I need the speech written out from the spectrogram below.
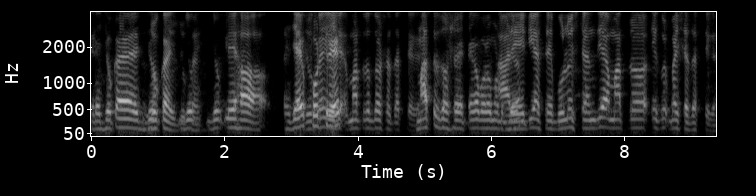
এটা জোকায় জোকাই জোকলে হ্যাঁ যাই হোক ফোর থ্রেড মাত্র দশ হাজার টাকা। মাত্র দশ হাজার টাকা বড় মোটর আর এটি আছে ব্লু স্ট্যান্ড দিয়া মাত্র বাইশ হাজার টাকা।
